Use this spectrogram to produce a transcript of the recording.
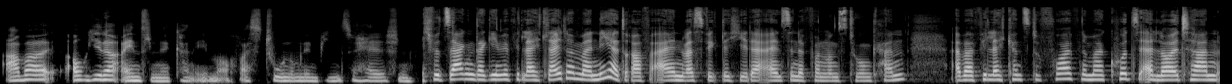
Aber auch jeder Einzelne kann eben auch was tun, um den Bienen zu helfen. Ich würde sagen, da gehen wir vielleicht leider mal näher drauf ein, was wirklich jeder Einzelne von uns tun kann. Aber vielleicht kannst du vorher noch mal kurz erläutern,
